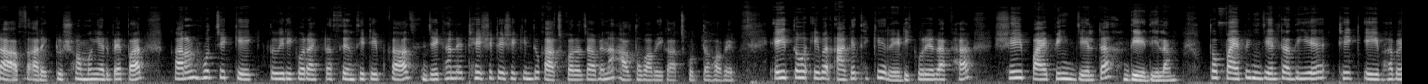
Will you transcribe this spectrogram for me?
টাফ আর একটু সময়ের ব্যাপার। কারণ হচ্ছে কেক তৈরি করা একটা সেন্সিটিভ কাজ, যেখানে ঠেসে ঠেসে কিন্তু কাজ করা যাবে না, আলতোভাবেই কাজ করতে হবে। এই তো এবার আগে থেকে রেডি করে রাখা সেই পাইপিং জেলটা দিয়ে দিলাম। তো পাইপিং জেলটা দিয়ে ঠিক এইভাবে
